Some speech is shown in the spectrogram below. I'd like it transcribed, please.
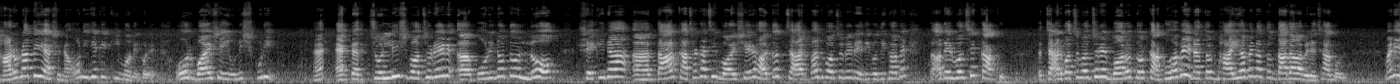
ধারণাতেই আসে না। ও নিজেকে কি মনে করে? ওর বয়স এই উনিশ কুড়ি। হ্যাঁ একটা চল্লিশ বছরের পরিণত লোক, সে কিনা তার কাছাকাছি বয়সের হয়তো চার পাঁচ বছরের এদিক ওদিক হবে, তাদের বলছে কাকু। চার বছর বছরের বড় তোর কাকু হবে না তোর ভাই হবে না তোর দাদা হবে রে, ছাগল। মানে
